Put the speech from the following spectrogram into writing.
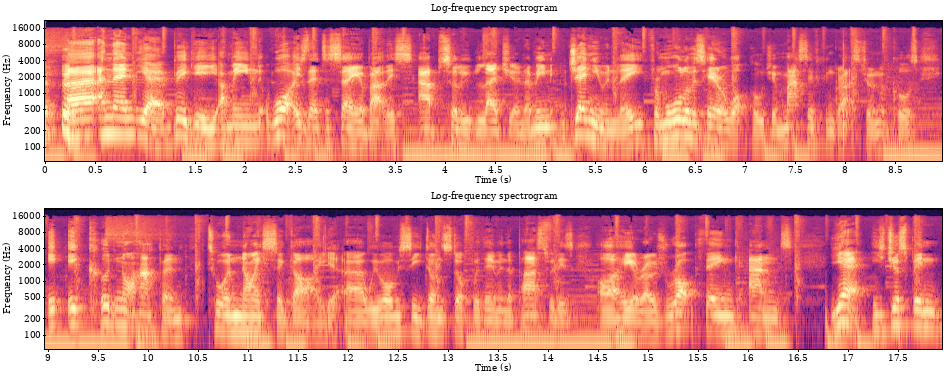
uh, and then, yeah, Biggie. I mean, what is there to say about this absolute legend? I mean, genuinely, from all of us here at What Culture, massive congrats to him, of course. It, it could not happen to a nicer guy. Yeah. Uh, we've obviously done stuff with him in the past with his Our Heroes Rock thing. And yeah, he's just been.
